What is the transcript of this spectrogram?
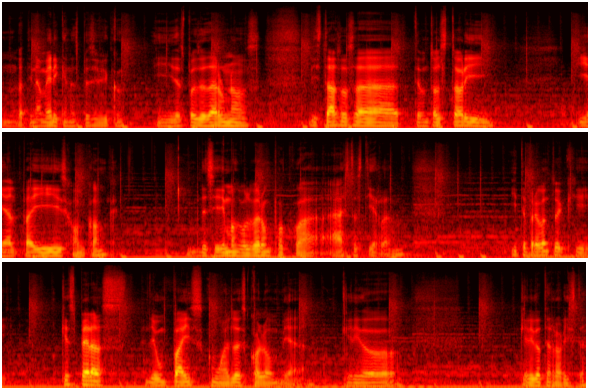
en Latinoamérica en específico. Y después de dar unos vistazos a Untold Story y al país Hong Kong, decidimos volver un poco a, estas tierras. Y te pregunto ¿qué esperas de un país como es Colombia, querido querido terrorista?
